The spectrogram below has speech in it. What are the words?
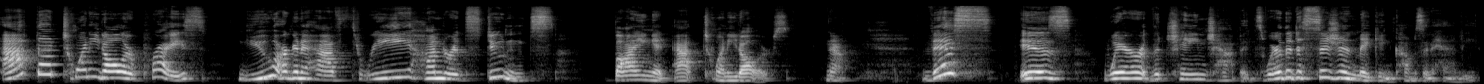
at that $20 price, you are going to have 300 students buying it at $20. Now, this is where the change happens, where the decision making comes in handy.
